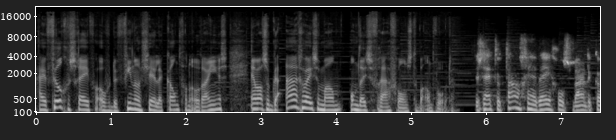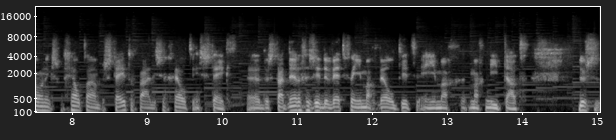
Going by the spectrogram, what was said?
Hij heeft veel geschreven over de financiële kant van Oranjes en was ook de aangewezen man om deze vraag voor ons te beantwoorden. Er zijn totaal geen regels waar de koning zijn geld aan besteedt of waar hij zijn geld in steekt. Uh, er staat nergens in de wet van je mag wel dit en je mag, mag niet dat. Dus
